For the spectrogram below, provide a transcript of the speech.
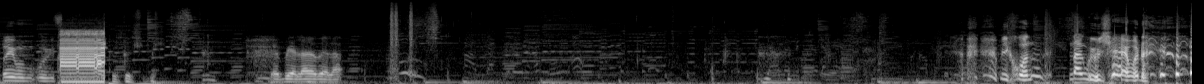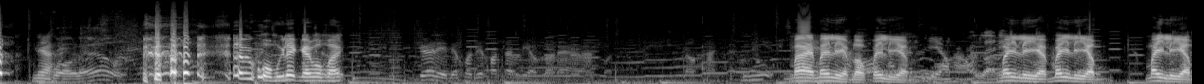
เฮ้ยมึงมึงเดี๋ยวเปลี่ยนแล้วเปลี่ยนแล้วมีคนนั่งวิวแชร์มาด้วยเนี่ยบอกแล้ว แล้วมีหัวมึงเล่นไงบ้างมั้งเชื่อดิเดี๋ยวคนที่เขาจะเหลี่ยมเราแน่นะเราขาดไม่ไม่เหลี่ยมหรอกไม่เหลี่ยมไม่เหลี่ยม ไม่เหลี่ยมไม่เหลี่ยม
